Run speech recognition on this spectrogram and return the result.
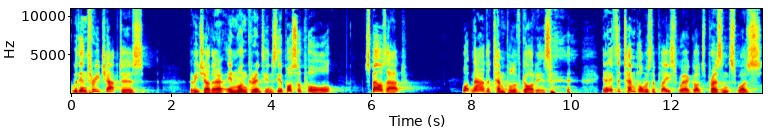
within three chapters of each other in 1 Corinthians, the Apostle Paul spells out what now the temple of God is. you know, if the temple was the place where God's presence was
